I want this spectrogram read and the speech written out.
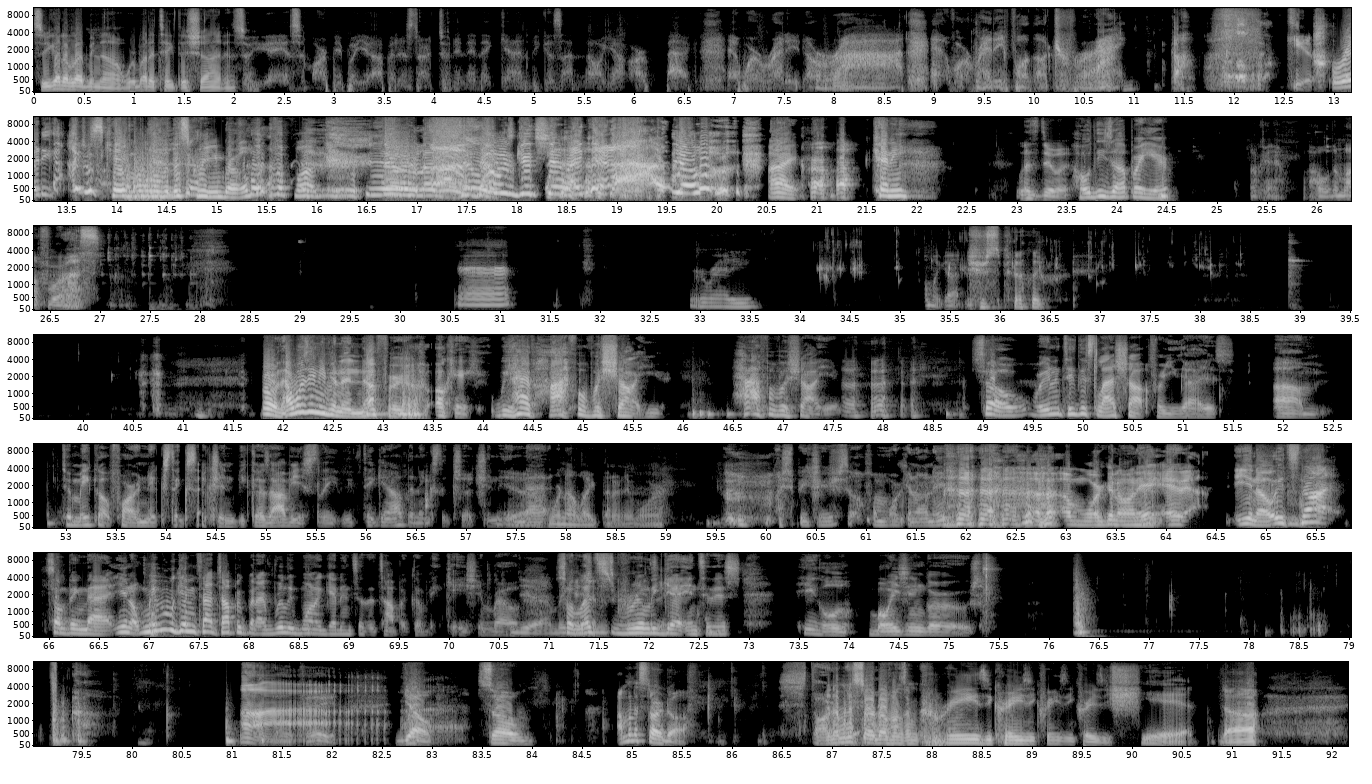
So you gotta let me know. We're about to take this shot, and so you ASMR people, y'all better start tuning in again because I know y'all are back and we're ready to ride and we're ready for the drink. Get ready. I just came all over the screen, bro. What the fuck? Yeah, let's ah, that was good shit right there. Ah, yo. All right, Kenny, Let's do it. hold these up right here. Okay, I hold them up for us. We're ready. Oh my god, you're spilling. Bro, that wasn't even enough for you. Okay, we have half of a shot here. Half of a shot here. So we're gonna take this last shot for you guys, um, to make up for our Nick stick section because obviously we've taken out the Nick stick section. yeah, and that we're not like that anymore. Speak for yourself. I'm working on it. I'm working on it, and you know, it's not something that you know. Maybe we'll get into that topic, but I really want to get into the topic of vacation, bro. yeah. so let's really get into this. Go, boys and girls. Okay. Ah. Yo, so I'm gonna start off. Start And I'm gonna start off on some crazy, crazy, crazy, crazy shit. Duh.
